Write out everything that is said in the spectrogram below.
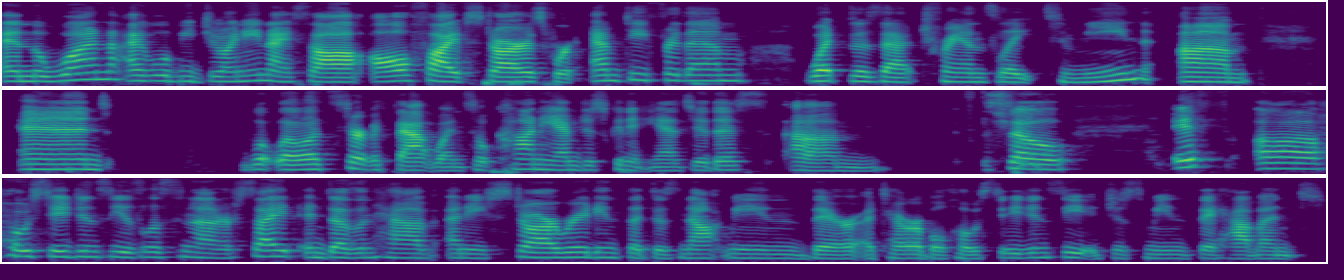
and the one I will be joining, I saw all five stars were empty for them. What does that translate to mean? Um, and well, well, let's start with that one. So, Connie, I'm just going to answer this. Um, so, if a host agency is listed on our site and doesn't have any star ratings, that does not mean they're a terrible host agency. It just means they haven't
